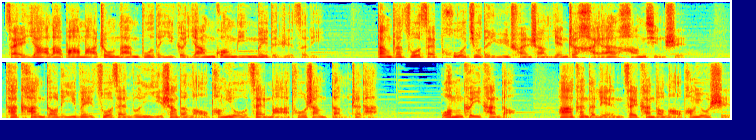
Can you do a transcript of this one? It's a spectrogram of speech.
在亚拉巴马州南部的一个阳光明媚的日子里，当他坐在破旧的渔船上沿着海岸航行时，他看到了一位坐在轮椅上的老朋友在码头上等着他。我们可以看到，阿甘的脸在看到老朋友时，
